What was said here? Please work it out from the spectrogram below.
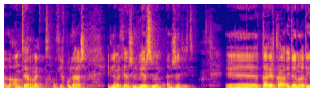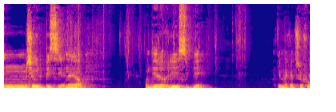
الإنترنت ما كيقولهاش إلا ما كانش ال version الجديد. الطريقة إذا غادي نمشيو لل PC هنايا ونديرو ال USB كما كتشوفوا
